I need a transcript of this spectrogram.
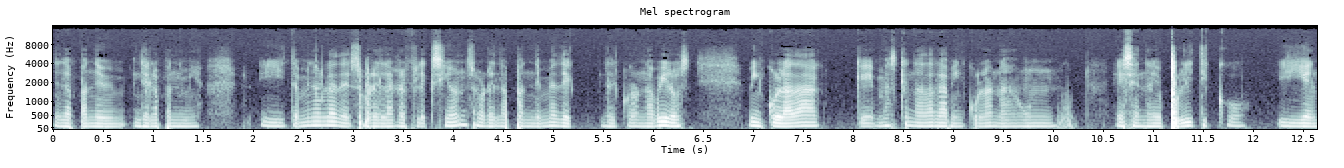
De la pandemia de la pandemia. Y también habla de sobre la reflexión sobre la pandemia de del coronavirus, vinculada que más que nada la vinculan a un escenario político y, el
